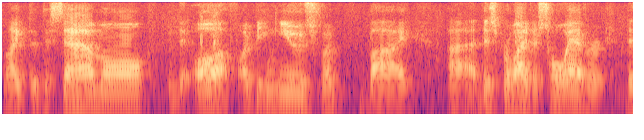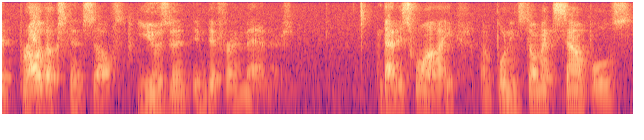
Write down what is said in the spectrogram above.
like the, the SAML and the OAuth, are being used by uh, these providers. However, the products themselves use them in different manners. That is why I'm putting some examples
